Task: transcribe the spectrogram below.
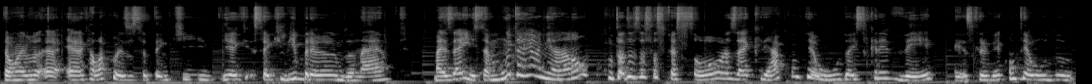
Então, é, é, é aquela coisa, você tem que ir se equilibrando, né? Mas é isso, é muita reunião com todas essas pessoas, é criar conteúdo, é escrever, é escrever conteúdo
